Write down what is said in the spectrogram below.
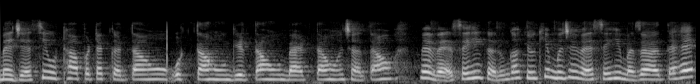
मैं जैसे उठा पटक करता हूँ, उठता हूँ, गिरता हूँ, बैठता हूँ, चलता हूँ, मैं वैसे ही करूँगा क्योंकि मुझे वैसे ही मज़ा आता है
